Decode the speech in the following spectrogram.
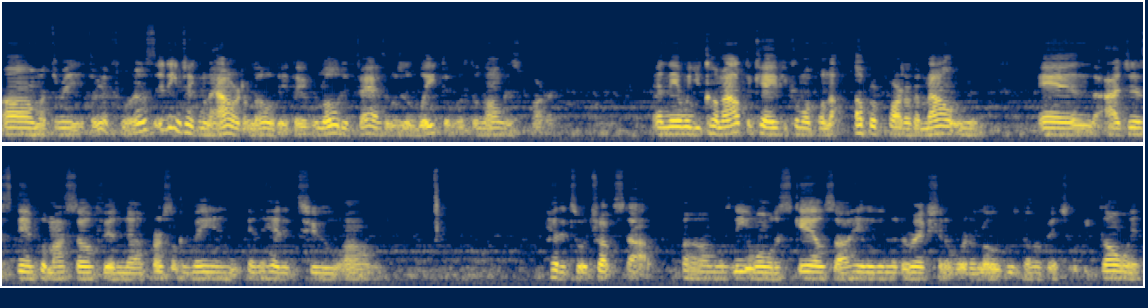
Um, a three, three or four. It, was, it didn't take them an hour to load it. They loaded fast. It was the wait that was the longest part. And then when you come out the cave, you come up on the upper part of the mountain. And I just then put myself in uh, personal conveyance and headed to um, headed to a truck stop. Um, was needing one with a scale, so I headed in the direction of where the load was going to eventually be going.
